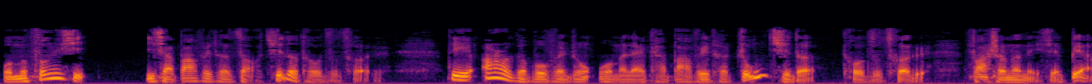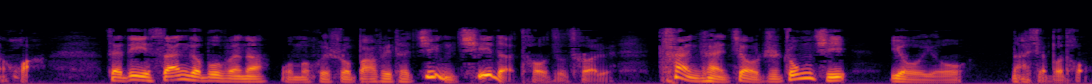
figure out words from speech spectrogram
我们分析一下巴菲特早期的投资策略；第二个部分中，我们来看巴菲特中期的投资策略发生了哪些变化；在第三个部分呢，我们会说巴菲特近期的投资策略，看看较之中期又有哪些不同。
